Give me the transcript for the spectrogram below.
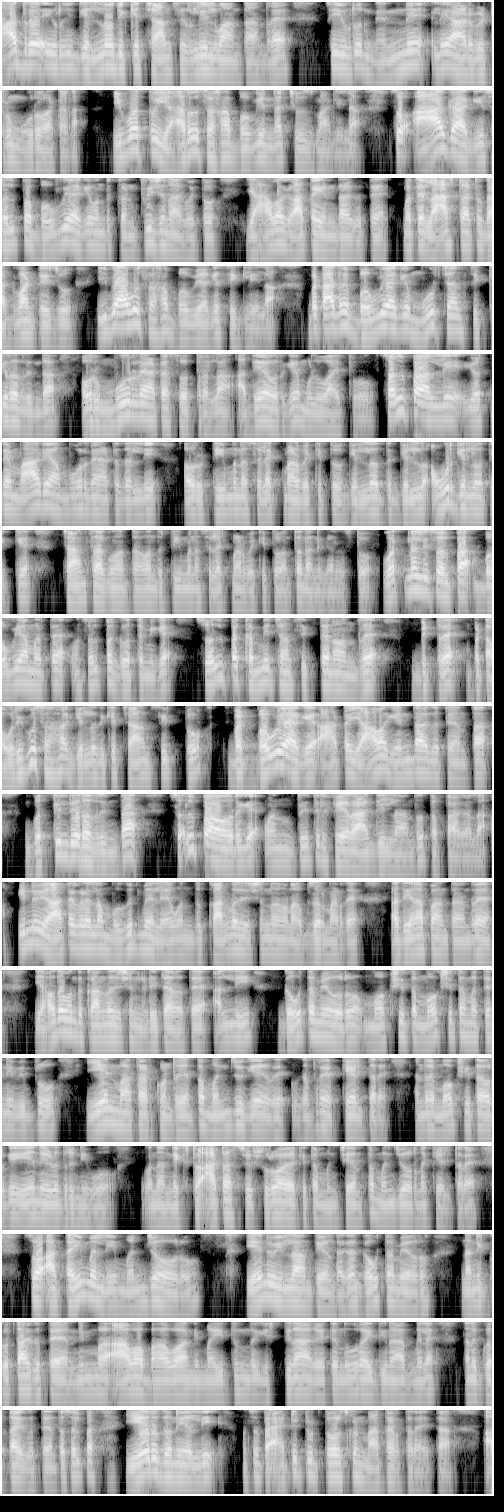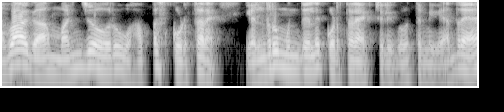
ಆದರೆ ಇವ್ರಿಗೆ ಗೆಲ್ಲೋದಿಕ್ಕೆ ಚಾನ್ಸ್ ಇರಲಿಲ್ವಾ ಅಂತ ಅಂದರೆ ಸೊ ಇವರು ನೆನ್ನೆಲೇ ಆಡಿಬಿಟ್ರು ಮೂರು ಆಟನ. ಇವತ್ತು ಯಾರೂ ಸಹ ಭವ್ಯನ ಚೂಸ್ ಮಾಡಲಿಲ್ಲ. ಸೊ ಹಾಗಾಗಿ ಸ್ವಲ್ಪ ಭವ್ಯಗೆ ಒಂದು ಕನ್ಫ್ಯೂಷನ್ ಆಗೋಯ್ತು. ಯಾವಾಗ ಆಟ ಎಂಡ್ ಆಗುತ್ತೆ? ಮತ್ತೆ ಲಾಸ್ಟ್ ಆಟದ ಅಡ್ವಾಂಟೇಜು ಇವ್ಯಾವೂ ಸಹ ಭವ್ಯಗೆ ಸಿಗ್ಲಿಲ್ಲ. ಬಟ್ ಆದ್ರೆ ಭವ್ಯಗೆ ಮೂರು ಚಾನ್ಸ್ ಸಿಕ್ಕಿರೋದ್ರಿಂದ ಅವ್ರು ಮೂರನೇ ಆಟ ಸೋತ್ರಲ್ಲ, ಅದೇ ಅವ್ರಿಗೆ ಮುಳುವಾಯ್ತು. ಸ್ವಲ್ಪ ಅಲ್ಲಿ ಯೋಚನೆ ಮಾಡಿ ಆ ಮೂರನೇ ಆಟದಲ್ಲಿ ಅವರು ಟೀಮನ್ನ ಸೆಲೆಕ್ಟ್ ಮಾಡ್ಬೇಕಿತ್ತು. ಗೆಲ್ಲೋದ್, ಗೆಲ್ಲೋ, ಅವ್ರು ಗೆಲ್ಲೋದಕ್ಕೆ ಚಾನ್ಸ್ ಆಗುವಂತ ಒಂದು ಟೀಮನ್ನು ಸೆಲೆಕ್ಟ್ ಮಾಡ್ಬೇಕಿತ್ತು ಅಂತ ನನಗನ್ನಿಸ್ತು. ಒಟ್ನಲ್ಲಿ ಸ್ವಲ್ಪ ಭವ್ಯ ಮತ್ತೆ ಒಂದು ಸ್ವಲ್ಪ ಗೌತಮಿಗೆ ಸ್ವಲ್ಪ ಕಮ್ಮಿ ಚಾನ್ಸ್ ಸಿಕ್ತೇನೋ ಅಂದ್ರೆ ಬಿಟ್ರೆ ಬಟ್ ಅವರಿಗೂ ಸಹ ಗೆಲ್ಲೋದಕ್ಕೆ ಚಾನ್ಸ್ ಇತ್ತು. ಬಟ್ ಭವ್ಯಗೆ ಆಟ ಯಾವಾಗ ಎಂಡ್ ಆಗುತ್ತೆ ಅಂತ ಗೊತ್ತಿಲ್ದಿರೋದ್ರಿಂದ ಸ್ವಲ್ಪ ಅವರಿಗೆ ಒಂದ್ ರೀತಿಲಿ ಫೇರ್ ಆಗ್ಲಿಲ್ಲ ಅಂದ್ರೂ ತಪ್ಪಾಗಲ್ಲ. ಇನ್ನು ಈ ಆಟಗಳೆಲ್ಲ ಮುಗಿದ್ಮೇಲೆ ಒಂದು ಕಾನ್ವರ್ಸೇಷನ್ ನಾನು ಅಬ್ಸರ್ವ್ ಮಾಡಿದೆ. ಅದೇನಪ್ಪಾ ಅಂತ ಅಂದ್ರೆ, ಯಾವ್ದೋ ಒಂದು ಕಾನ್ವರ್ಸೇಷನ್ ನಡೀತಾ ಇರುತ್ತೆ. ಅಲ್ಲಿ ಗೌತಮಿ ಅವರು, ಮೋಕ್ಷಿತ ಮೋಕ್ಷಿತ ಮತ್ತೆ ನೀವಿಬ್ರು ಏನ್ ಮಾತಾಡ್ಕೊಂಡ್ರಿ ಅಂತ ಮಂಜುಗೆ ಅಂದ್ರೆ ಕೇಳ್ತಾರೆ. ಅಂದ್ರೆ ಮೋಕ್ಷಿತ ಅವ್ರಿಗೆ ಏನ್ ಹೇಳಿದ್ರಿ ನೀವು? ನೆಕ್ಸ್ಟ್ ಆಟ ಶುರು ಆಗಕ್ಕಿಂತ ಮುಂಚೆ ಅಂತ ಮಂಜು ಅವ್ರನ್ನ ಕೇಳ್ತಾರೆ. ಸೊ ಆ ಟೈಮಲ್ಲಿ ಮಂಜು ಅವರು ಏನು ಇಲ್ಲ ಅಂತ ಹೇಳಿದಾಗ ಗೌತಮಿ ಅವರು, ನನಗೆ ಗೊತ್ತಾಗುತ್ತೆ, ನಿಮ್ಮ ಆವ ಭಾವ ನಿಮ್ಮ ಇದನ್ನ ಇಷ್ಟು ದಿನ ಆಗೈತೆ, ನೂರೈದು ದಿನ ಆದಮೇಲೆ ನನಗೆ ಗೊತ್ತಾಗುತ್ತೆ ಅಂತ ಸ್ವಲ್ಪ ಏರು ಧ್ವನಿಯಲ್ಲಿ ಒಂದು ಸ್ವಲ್ಪ ಆಟಿಟ್ಯೂಡ್ ತೋರಿಸ್ಕೊಂಡು ಮಾತಾಡ್ತಾರೆ ಆಯ್ತಾ? ಅವಾಗ ಮಂಜು ಅವರು ವಾಪಸ್ ಕೊಡ್ತಾರೆ. ಎಲ್ಲರೂ ಮುಂದೆಲೇ ಕೊಡ್ತಾರೆ ಆ್ಯಕ್ಚುಲಿ ಗೌತಮಿಗೆ. ಅಂದ್ರೆ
